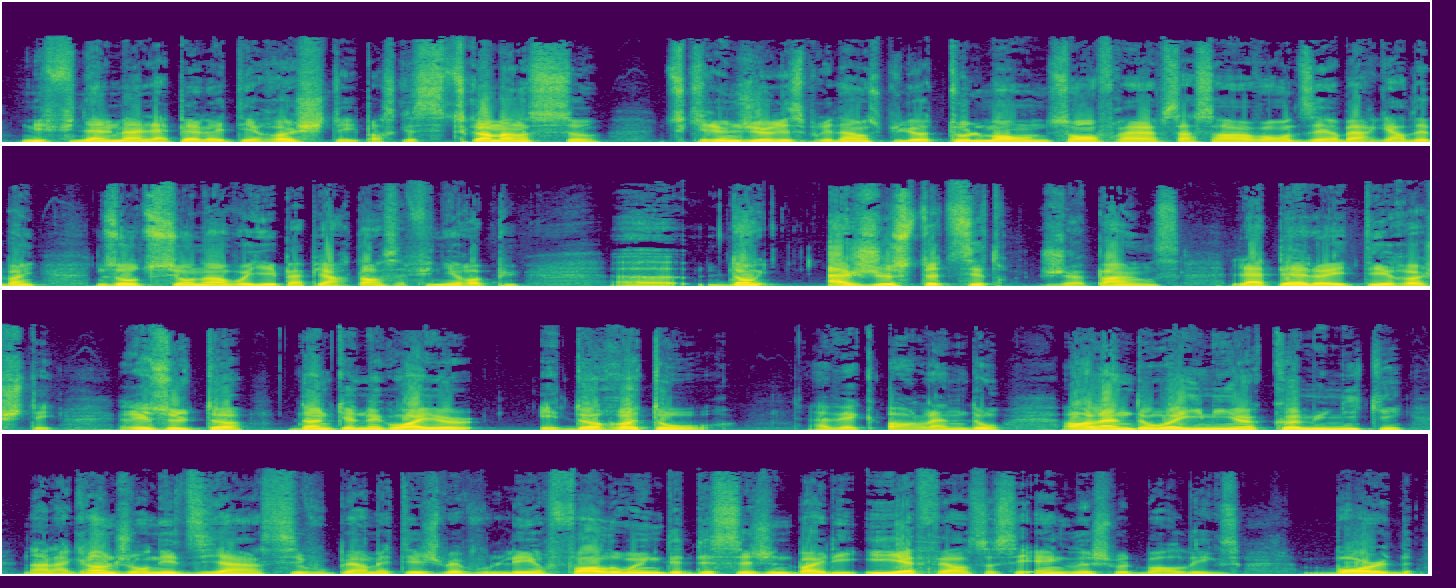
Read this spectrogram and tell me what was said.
mais finalement, l'appel a été rejeté parce que si tu commences ça, tu crées une jurisprudence, puis là, tout le monde, son frère, sa sœur vont dire, ben regardez bien, nous autres aussi, on a envoyé papier en retard, ça finira plus. Euh, donc, à juste titre, je pense, l'appel a été rejeté. Résultat, Duncan McGuire est de retour avec Orlando. Orlando a émis un communiqué dans la grande journée d'hier. Si vous permettez, je vais vous le lire. Following the decision by the EFL, ça c'est English Football League's board,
